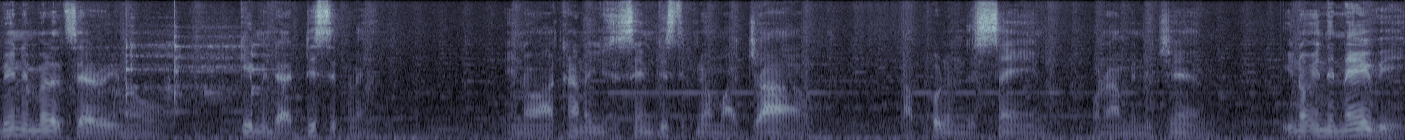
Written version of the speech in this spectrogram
Being in the military, you know, gave me that discipline. You know, I kind of use the same discipline on my job. I put in the same when I'm in the gym. You know, in the Navy,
